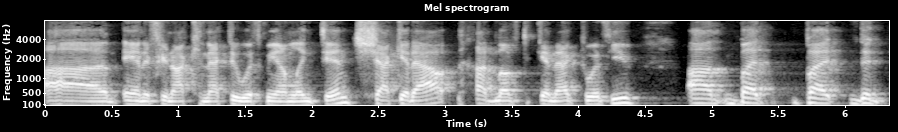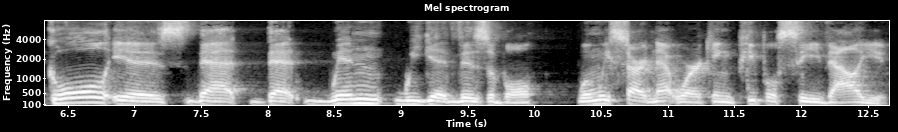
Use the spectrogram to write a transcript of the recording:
Uh, and if you're not connected with me on LinkedIn, check it out. I'd love to connect with you. Uh, but but the goal is that that when we get visible, when we start networking, people see value.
